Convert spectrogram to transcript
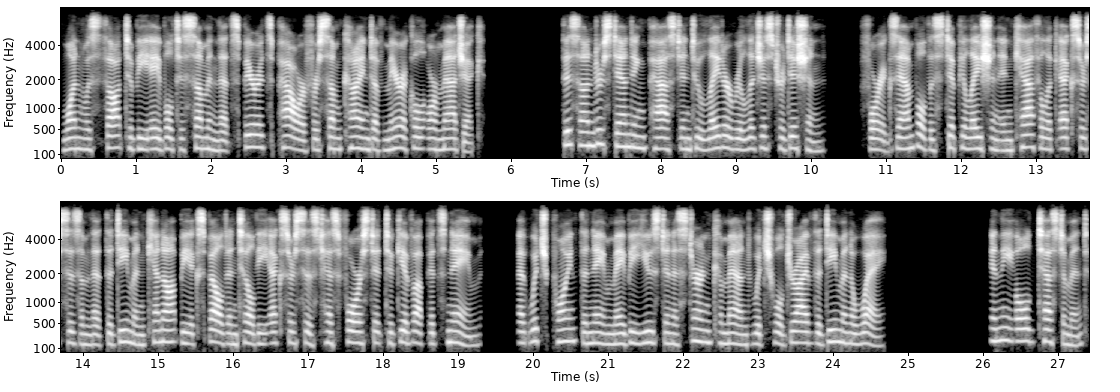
one was thought to be able to summon that spirit's power for some kind of miracle or magic. This understanding passed into later religious tradition, for example the stipulation in Catholic exorcism that the demon cannot be expelled until the exorcist has forced it to give up its name, at which point the name may be used in a stern command which will drive the demon away. In the Old Testament,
